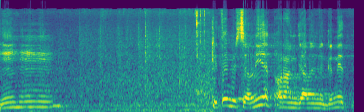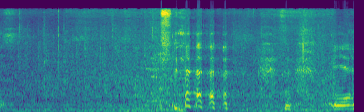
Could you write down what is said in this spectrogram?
mm -hmm. kita bisa lihat orang jalannya genit. Iya.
